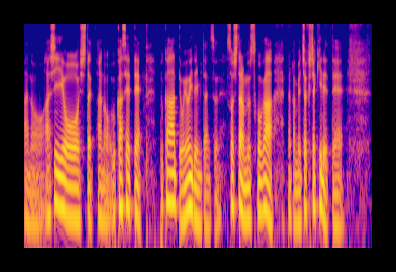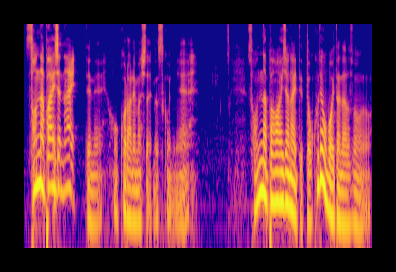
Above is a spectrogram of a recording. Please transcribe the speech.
あの足を下あの浮かせてプカーって泳いでみたんですよね。そしたら息子がなんかめちゃくちゃキレて「そんな場合じゃない!」ってね怒られましたよ息子にねそんな場合じゃない！ってどこで覚えたんだろうその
